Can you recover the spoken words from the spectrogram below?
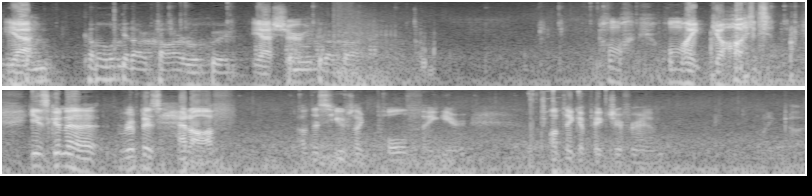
yeah, Come, come and look at our car real quick. yeah, Come sure. and look at our car. Oh my, oh my god. He's gonna rip his head off of this huge, like, pole thing here. I'll take a picture for him. Oh my god.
